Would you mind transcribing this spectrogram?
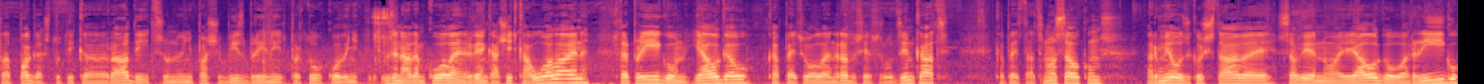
pa pagastu tika rādīts, un viņi paši bija izbrīnīti par to, ko viņi zinādam, ka olaina ir vienkārši it kā olaina starp Rīgu un Jelgavu. Kāpēc olaina radusies, varbūt zina kāds, kāpēc tāds nosaukums. Ar milzu, kurš stāvēja, savienoja Jelgavu ar Rīgu.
